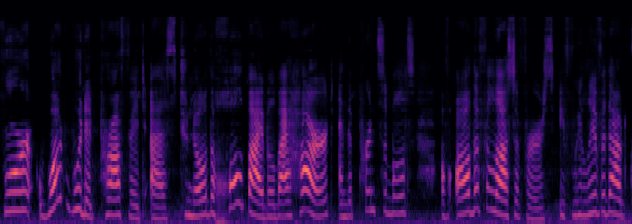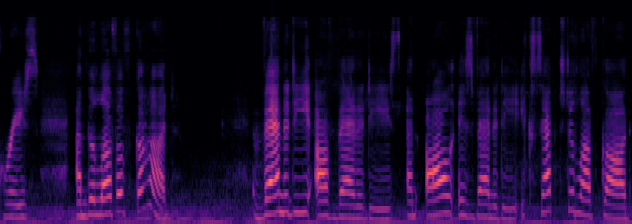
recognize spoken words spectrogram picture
For what would it profit us to know the whole Bible by heart and the principles of all the philosophers if we live without grace and the love of God? Vanity of vanities, and all is vanity except to love God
